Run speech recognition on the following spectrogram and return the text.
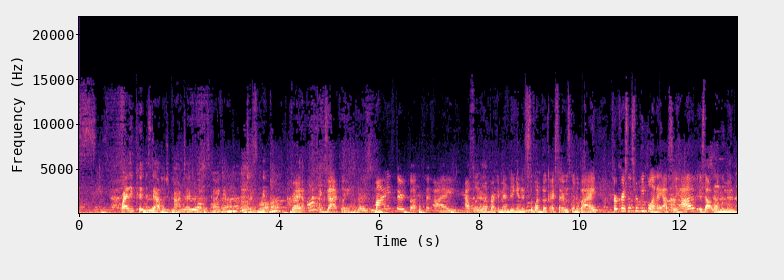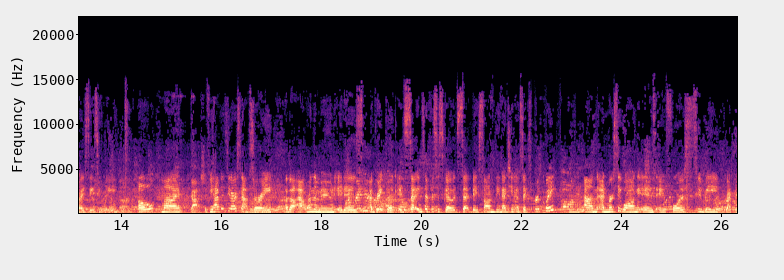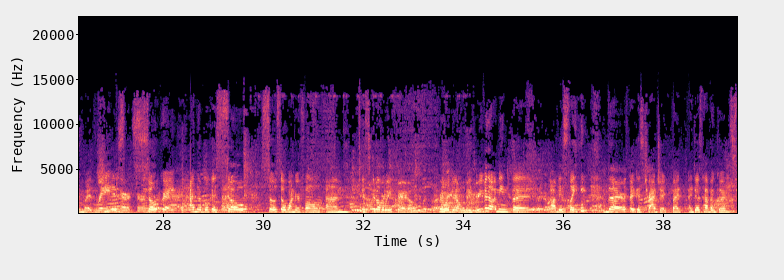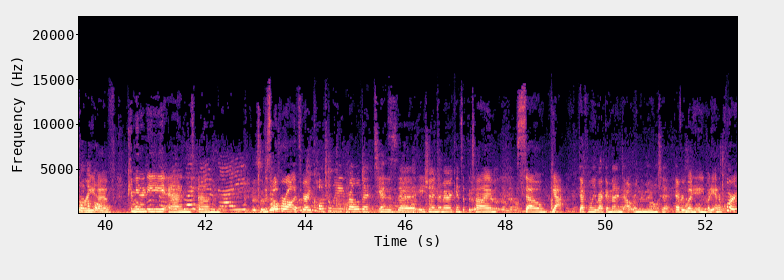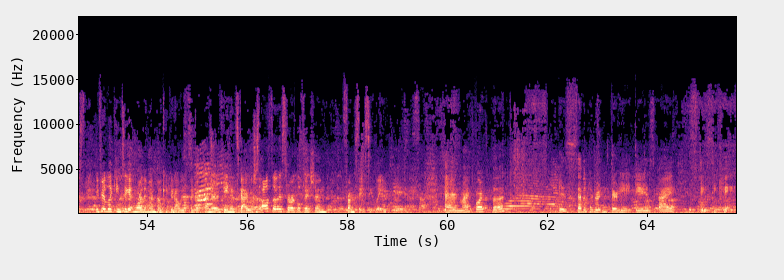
why they couldn't establish contact what was going down, which is good. Right, exactly. My third book that I absolutely love recommending, and it's the one book I said I was going to buy for Christmas for people, and I absolutely have, is Outrun the Moon by Stacey Lee. Oh my gosh. If you haven't seen our Snap story about Outrun the Moon, it is a great book. It's set in San Francisco, it's set based on the 1906 earthquake, um, and Mercy Wong is a force to be reckoned with. she is so great, and the book is so so so wonderful. Um, it's good all the way through, really good all the way through. Even though I mean the obviously the earthquake is tragic, but it does have a good story of community and um, just overall it's very culturally relevant to Yes. the Asian Americans at the time. So yeah. Definitely recommend Outrun the Moon to everybody, anybody. And of course, if you're looking to get more than one book, you can always pick up Under a Painted Sky, which is also historical fiction from Stacey Lee. And my fourth book is 738 Days by Stacey Kade,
